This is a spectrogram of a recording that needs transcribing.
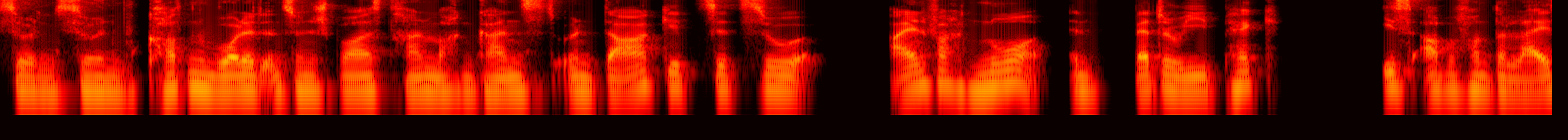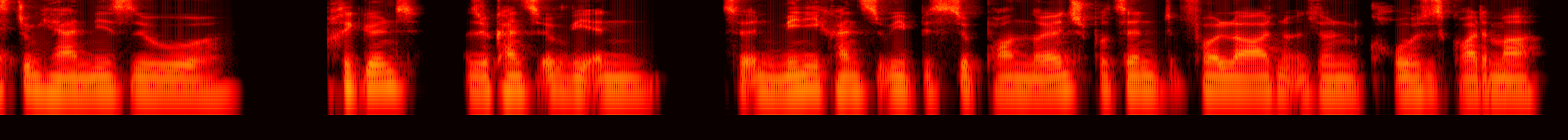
so ein, so ein Kartenwallet und so einen Spaß dran machen kannst. Und da gibt's jetzt so einfach nur ein Battery Pack, ist aber von der Leistung her nicht so prickelnd. Also kannst irgendwie in so ein Mini kannst du irgendwie bis zu paar 90 Prozent vollladen und so ein großes gerade mal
